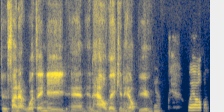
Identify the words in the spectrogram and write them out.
to find out what they need and, and how they can help you? Yeah. Well,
